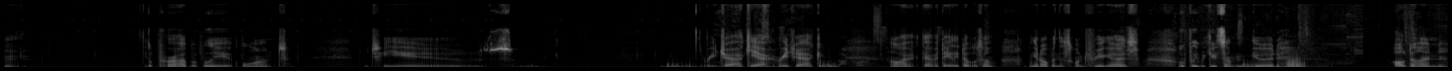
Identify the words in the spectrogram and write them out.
hmm, you'll probably want to use rejack, yeah, rejack. Oh, I have a daily double, so I'm gonna open this one for you guys. Hopefully we get something good. All done.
